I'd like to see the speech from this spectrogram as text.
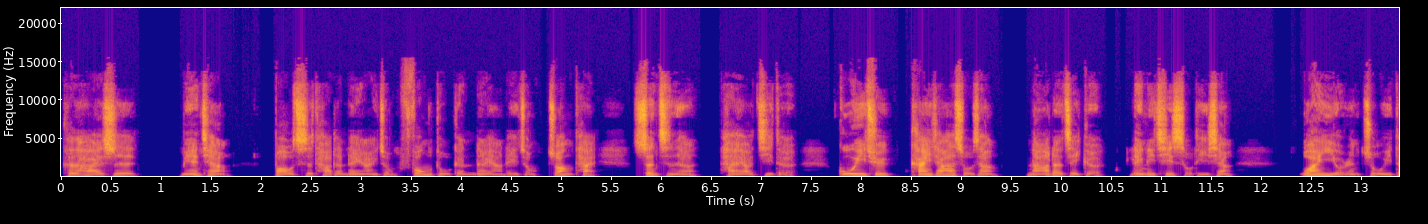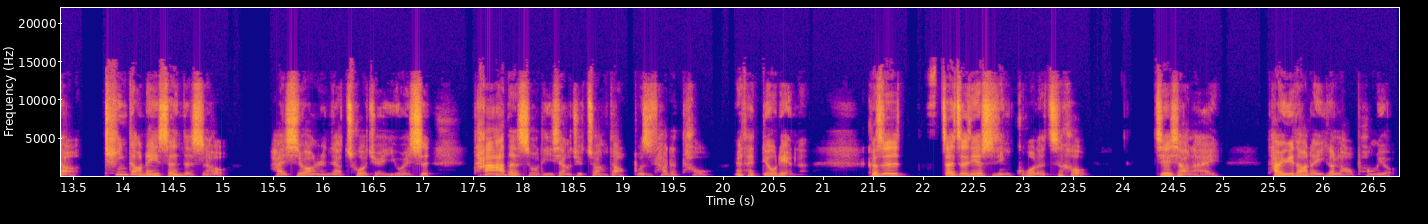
可是他还是勉强保持他的那样一种风度跟那样的一种状态，甚至呢，他还要记得故意去看一下他手上拿的这个零零七手提箱，万一有人注意到，听到那声的时候，还希望人家错觉以为是他的手提箱去撞到，不是他的头，因为太丢脸了。可是，在这件事情过了之后，接下来他遇到了一个老朋友，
